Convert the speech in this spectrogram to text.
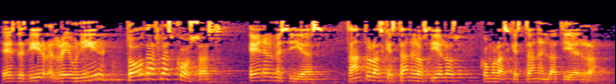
es decir, reunir todas las cosas en el Mesías, tanto las que están en los cielos como las que están en la tierra.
